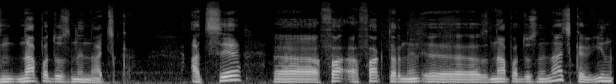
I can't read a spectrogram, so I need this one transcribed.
нападу зненацька. А це е, фа- фактор е, нападу зненацька він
